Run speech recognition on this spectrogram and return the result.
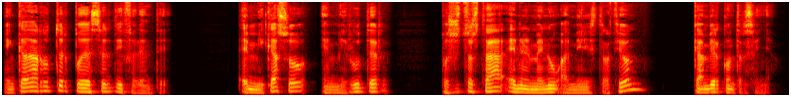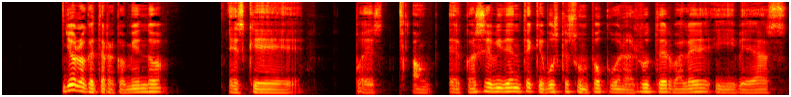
En cada router puede ser diferente. En mi caso, en mi router, pues esto está en el menú Administración, cambiar contraseña. Yo lo que te recomiendo es que, pues, aunque es evidente que busques un poco en el router, ¿vale? Y veas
